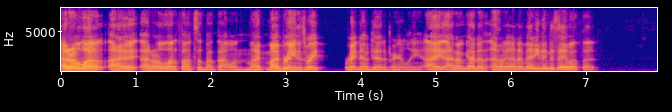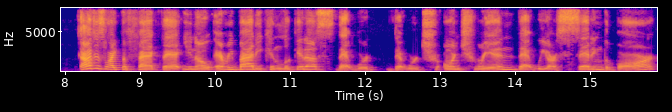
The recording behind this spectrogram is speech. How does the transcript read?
I don't have a lot. Of, I I don't have a lot of thoughts about that one. My my brain is right right now dead. Apparently, I I don't got no, I don't have anything to say about that. I just like the fact that you know everybody can look at us that we're that we're tr- on trend that we are setting the bar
